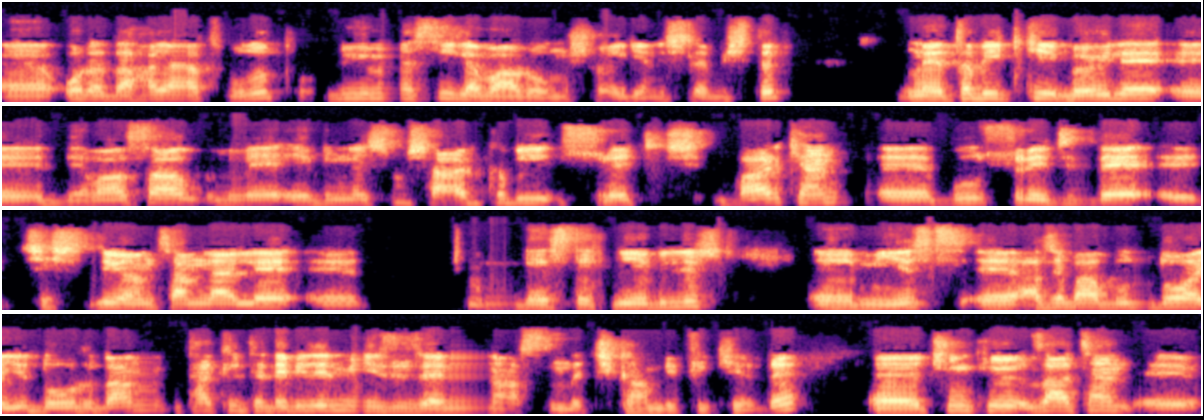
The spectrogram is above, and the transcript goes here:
e, orada hayat bulup büyümesiyle var olmuş ve genişlemiştir. E, tabii ki böyle e, devasal ve evrimleşmiş harika bir süreç varken e, bu süreci de e, çeşitli yöntemlerle e, destekleyebilir e, miyiz? E, acaba bu doğayı doğrudan taklit edebilir miyiz üzerine aslında çıkan bir fikirdi. E, çünkü zaten e,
